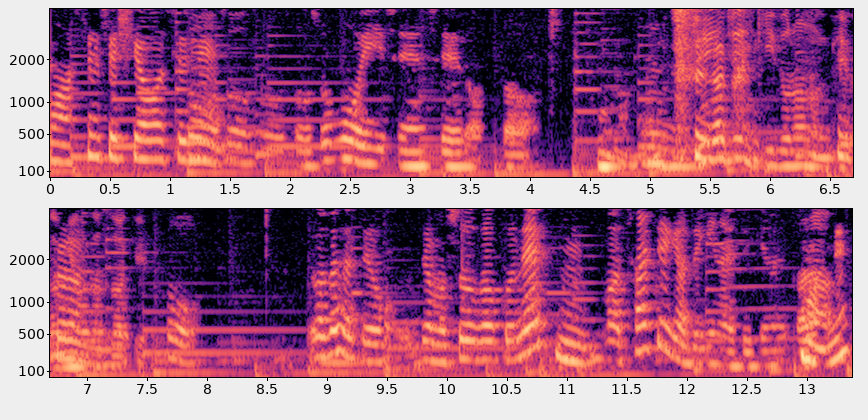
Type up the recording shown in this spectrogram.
まあ、先生幸せね。そうそうそうそう、すごいいい先生だった。そうなんだ、うん全然聞いとらんのに手紙を出すわけ。そう。私たち、でも数学ね、うん。まあ最低限はできないといけないから、まあね。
